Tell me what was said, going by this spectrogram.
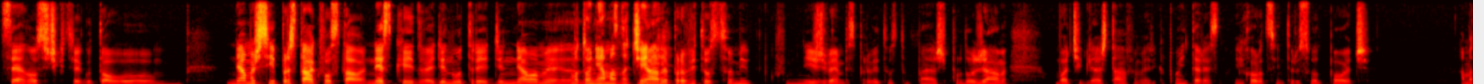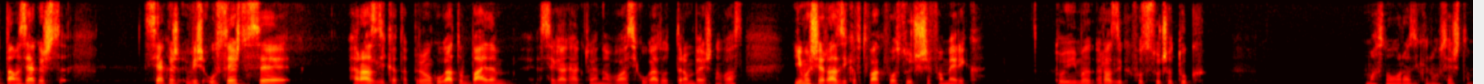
все едно всички ти е готово. Нямаш си и представа какво става. Днеска идва един, утре един. Нямаме, Ма то няма значение. нямаме правителство. Ми, ние живеем без правителство. Па, ще продължаваме. Обаче гледаш там в Америка по-интересно. И хората се интересуват повече. Ама там сякаш, сякаш, виж, усеща се разликата. Примерно, когато Байден, сега както е на власт и когато Тръмп беше на власт, имаше разлика в това какво се случваше в Америка. Той има разлика какво се случва тук. Ама аз много разлика не усещам.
